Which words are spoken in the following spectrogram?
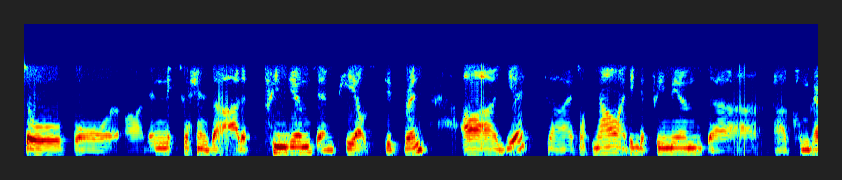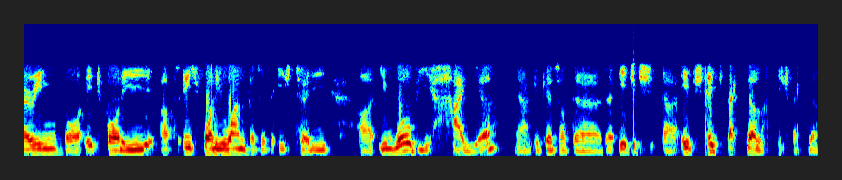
So for uh, the next question is, are the premiums and payouts different? Uh, yes, uh, as of now, I think the premiums uh, uh, comparing for age 40, uh, age 41 versus age 30, uh, it will be higher yeah, because of the, the age, uh, age, age factor. Age factor,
